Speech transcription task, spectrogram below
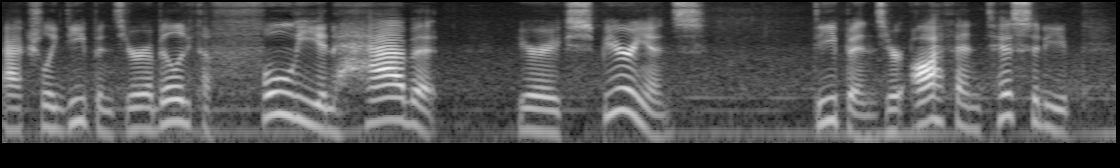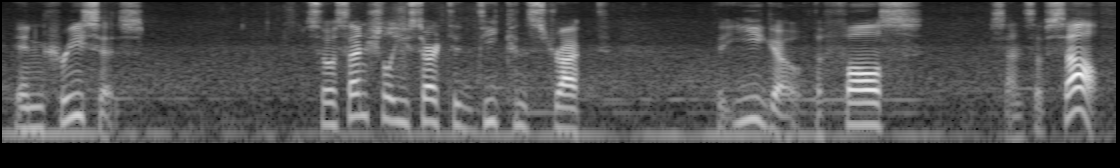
actually deepens. Your ability to fully inhabit your experience deepens. Your authenticity increases. So essentially, you start to deconstruct the ego, the false sense of self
